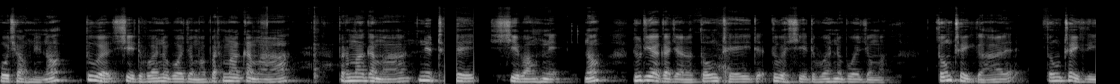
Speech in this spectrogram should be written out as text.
6 6နှစ်နော်သူ့ရဲ့ရှေ့တစ်ပွဲနှစ်ပွဲကျော်မှာပထမကမှာပထမကမှာနှစ်ထိတ်ရှေ့ပေါင်းနှစ်နော်ဒုတိယကကျတော့3ထိတ်တဲ့သူ့ရဲ့ရှေ့တစ်ပွဲနှစ်ပွဲကျော်မှာ3ထိတ်ကတဲ့3ထိတ်စီ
